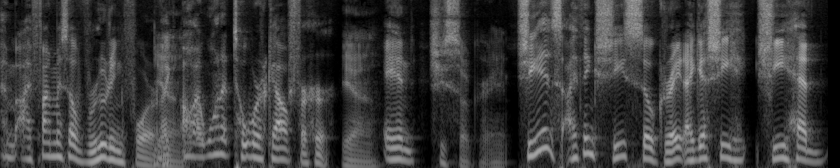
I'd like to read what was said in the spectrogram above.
I'm, I find myself rooting for her. Like, oh, I want it to work out for her. yeah And she's so great she is. I think she's so great. I guess she she had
